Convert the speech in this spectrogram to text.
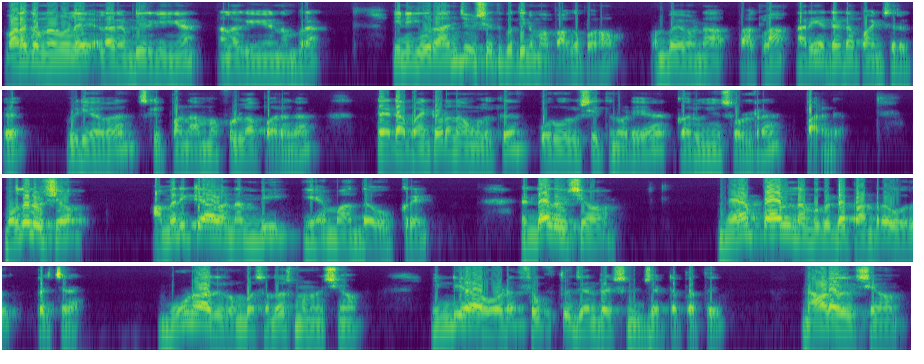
வணக்கம் நண்பர்களே எல்லாரும் எப்படி இருக்கீங்க? நல்லா இருக்கீங்கன்னு நம்புறேன். இன்னைக்கு ஒரு அஞ்சு விஷயத்தை பத்தி நம்ம பார்க்க போறோம். ரொம்ப ஒன்னா பார்க்கலாம். நிறைய டேட்டா பாயிண்ட்ஸ் இருக்கு. வீடியோவை ஸ்கிப் பண்ணாம ஃபுல்லா பாருங்க. டேட்டா பாயிண்டோட நான் உங்களுக்கு ஒரு ஒரு விஷயத்தினுடைய கருவையும் சொல்றேன். பாருங்க. முதல் விஷயம் அமெரிக்காவை நம்பி ஏமாந்த உக்ரைன். ரெண்டாவது விஷயம் நேபாள் நம்ம கிட்ட பண்ற ஒரு பிரச்சனை. மூணாவது ரொம்ப சந்தோஷமான விஷயம் இந்தியாவோட ஃபிஃப்த் ஜென்ரேஷன் ஜெட்டை பத்து. நாலாவது விஷயம்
